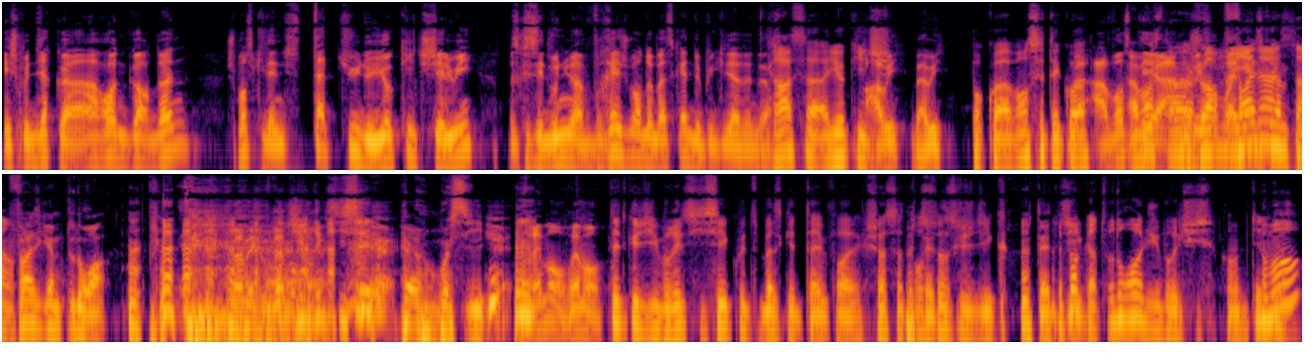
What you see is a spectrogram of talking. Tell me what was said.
Et je peux dire qu'un Aaron Gordon, je pense qu'il a une statue de Jokic chez lui, parce que c'est devenu un vrai joueur de basket depuis qu'il est à Denver. Grâce à Jokic. Ah oui, bah oui. Pourquoi avant c'était quoi Bah, avant, c'était un un joueur Forrest. Gump- tout droit. Non, mais vraiment, Jibril Cissé Aussi. vraiment, vraiment. Peut-être que Jibril Cissé écoute Basket Time, faudrait que je fasse attention à ce que je dis. Peut-être. C'est pas qu'un tout droit, Djibril Cissé, quand même. t'es Comment.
